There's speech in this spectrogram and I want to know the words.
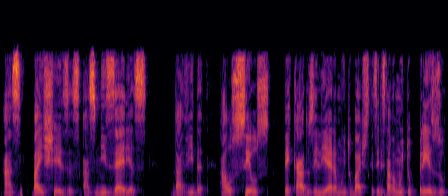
às baixezas, às misérias da vida, aos seus pecados. Ele era muito baixo, quer dizer, ele estava muito preso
